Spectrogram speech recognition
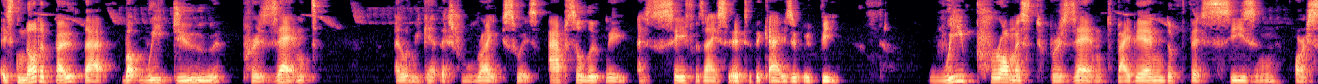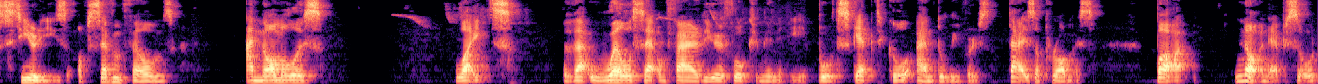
It's not about that, but we do present. And let me get this right so it's absolutely as safe as I said to the guys it would be. We promise to present by the end of this season or series of seven films anomalous lights that will set on fire the UFO community, both skeptical and believers. That is a promise. But not an episode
